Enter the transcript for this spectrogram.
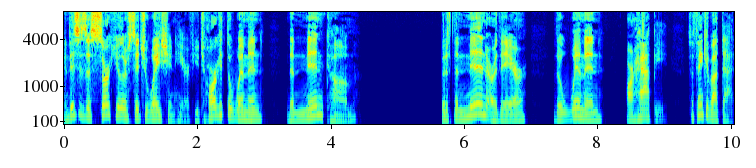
And this is a circular situation here. If you target the women, the men come. But if the men are there, the women are happy. So think about that.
